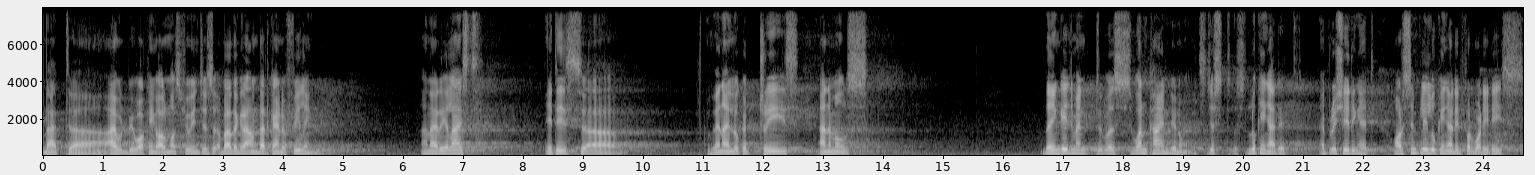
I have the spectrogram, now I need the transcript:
that uh, I would be walking almost few inches above the ground, that kind of feeling. And I realized it is… Uh, when I look at trees, animals, the engagement was one kind, you know, it's just looking at it, appreciating it or simply looking at it for what it is.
